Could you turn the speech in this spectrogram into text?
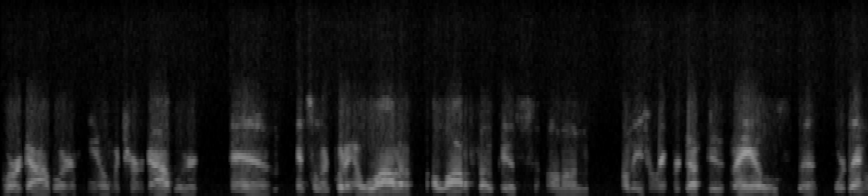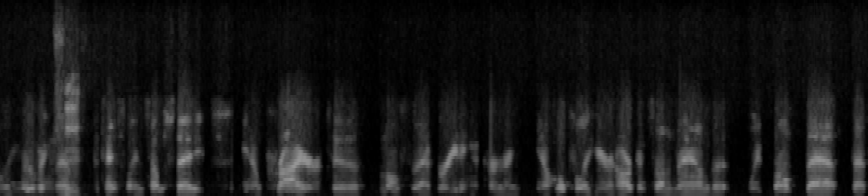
or a gobbler, you know, a mature gobbler. And and so they're putting a lot of a lot of focus on on these reproductive males that we're then removing them hmm. potentially in some states, you know, prior to most of that breeding occurring. You know, hopefully here in Arkansas now that we bumped that that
